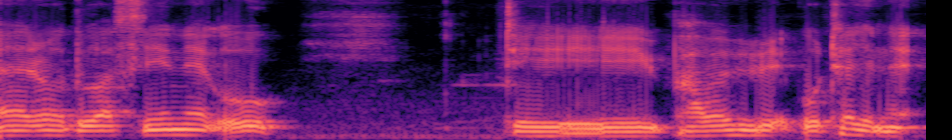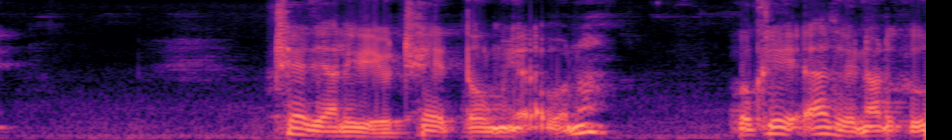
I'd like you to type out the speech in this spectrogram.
အဲ့တော့သူကစင်းနဲ့ကိုဒီဘာပဲဖြစ်ဖြစ်ကိုထည့်ခြင်းနဲ့ထည့်ကြလေးတွေကိုထည့်သုံးလို့ရတာပေါ့နော်โอเคအဲ့ဒါဆိုရင်နောက်တစ်ခု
